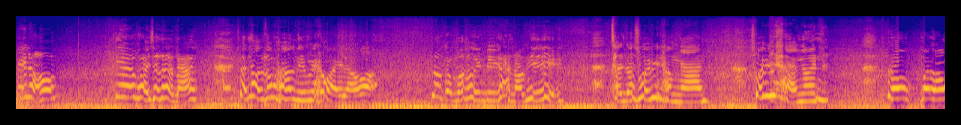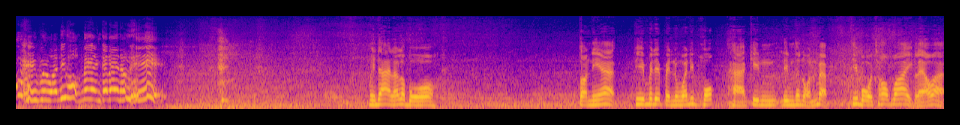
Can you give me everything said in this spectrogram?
พี่ท็อปพี่อภัยฉันเถอะนะ ฉันทนสภาพนี้ไม่ไหวแล้วอะเรากลับมาคืนดีกันนะพี่ ฉันจะช่วยพี่ทำงาน ช่วยพี่หาเงิน เรามาร้องเพลงเป็นวันที่พกด้วยกันก็ได้นะพี่ ไม่ได้แล้วละโบ ตอนนี้พี่ไม่ได้เป็นวันที่พก หากินริมถนนแบบที่โบชอบว่าอีกแล้วอะ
